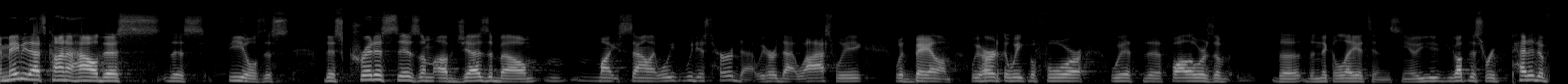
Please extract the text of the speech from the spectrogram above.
And maybe that's kind of how this, this feels. This, this criticism of Jezebel might sound like we, we just heard that. We heard that last week with Balaam. We heard it the week before with the followers of the, the Nicolaitans. You know, you, you got this repetitive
